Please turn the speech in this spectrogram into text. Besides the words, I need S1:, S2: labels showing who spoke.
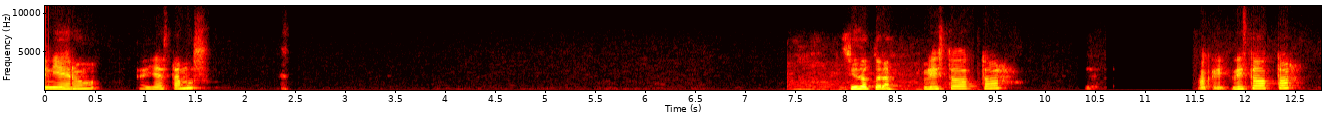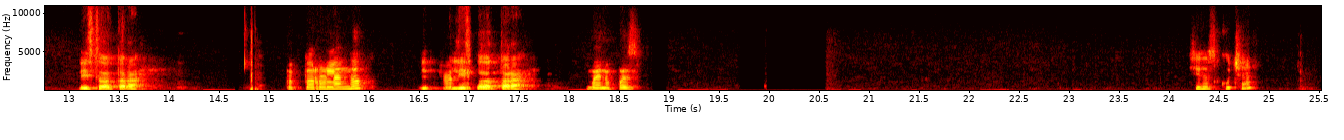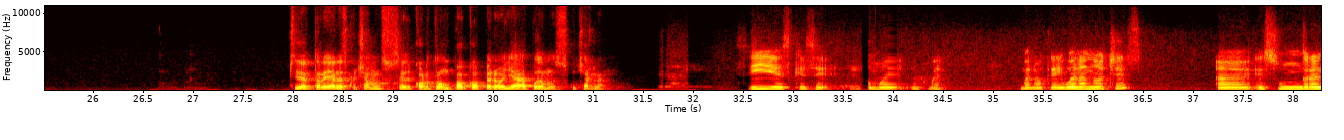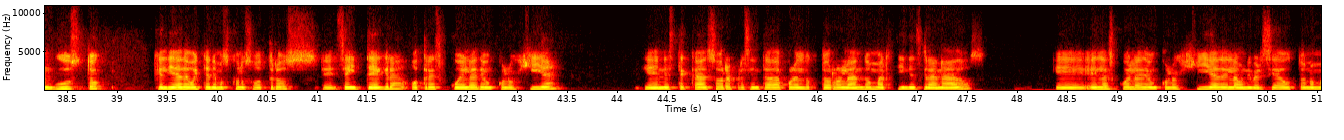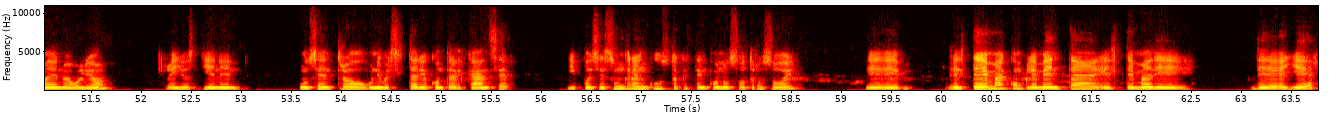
S1: ingeniero, ¿ya estamos?
S2: Sí, doctora.
S1: ¿Listo, doctor? Ok, ¿listo, doctor?
S3: Listo, doctora.
S1: Doctor Rolando.
S3: Listo, doctora.
S1: Bueno, pues ¿Sí se escucha?
S3: Sí, doctora, ya la escuchamos. Se cortó un poco, pero ya podemos escucharla.
S1: Sí, es que se, bueno, bueno, ok, buenas noches. Ah, es un gran gusto que el día de hoy tenemos con nosotros, eh, se integra otra escuela de oncología, en este caso representada por el doctor Rolando Martínez Granados. Eh, es la Escuela de Oncología de la Universidad Autónoma de Nuevo León. Ellos tienen un centro universitario contra el cáncer. Y pues es un gran gusto que estén con nosotros hoy. Eh, el tema complementa el tema de, de, ayer.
